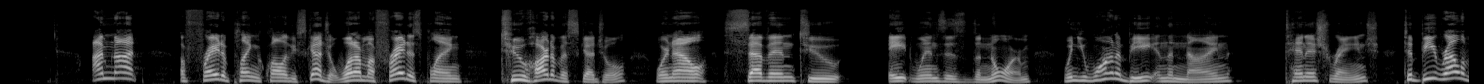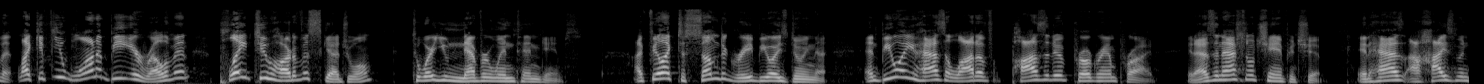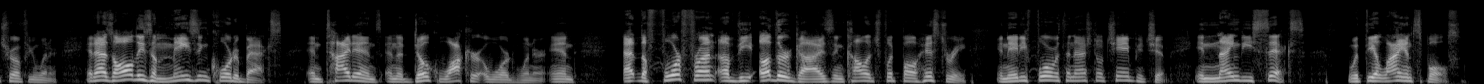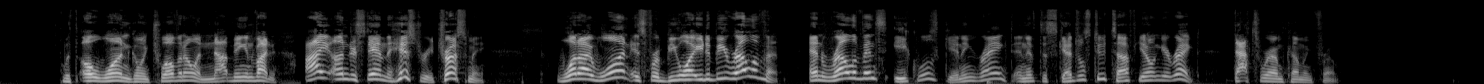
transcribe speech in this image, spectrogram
I'm not afraid of playing a quality schedule. What I'm afraid is playing too hard of a schedule where now seven to eight wins is the norm when you want to be in the nine 10 ish range to be relevant. Like, if you want to be irrelevant, play too hard of a schedule to where you never win 10 games. I feel like to some degree, BYU is doing that. And BYU has a lot of positive program pride. It has a national championship, it has a Heisman Trophy winner, it has all these amazing quarterbacks and tight ends and a Doak Walker Award winner. And at the forefront of the other guys in college football history. In 84 with the national championship, in 96 with the Alliance Bowls, with 01 going 12 and 0 and not being invited. I understand the history, trust me. What I want is for BYU to be relevant. And relevance equals getting ranked. And if the schedule's too tough, you don't get ranked. That's where I'm coming from.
